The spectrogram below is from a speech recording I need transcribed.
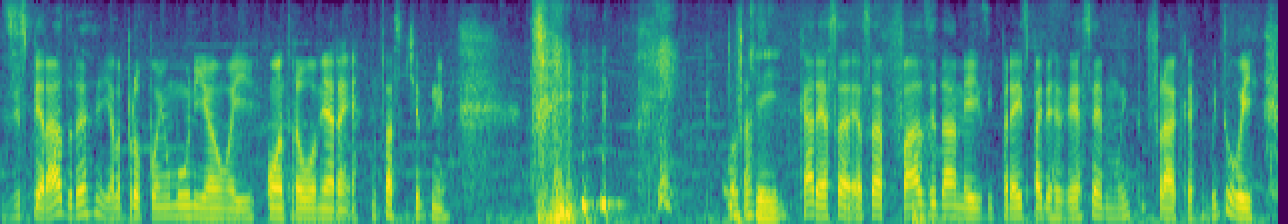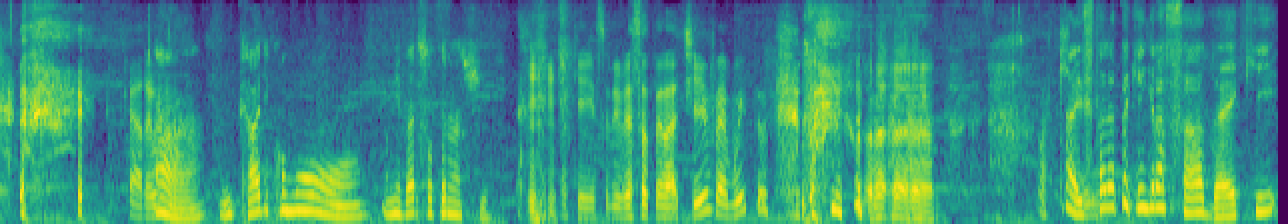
desesperado, né? E ela propõe uma união aí contra o Homem-Aranha. Não faz sentido nenhum. ok. Cara, essa, essa fase da Amazing pré-Spider-Verse é muito fraca, muito ruim. Caramba. Ah, encare como universo alternativo. ok, esse universo alternativo é muito. Ah, a história até que é engraçada, é que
